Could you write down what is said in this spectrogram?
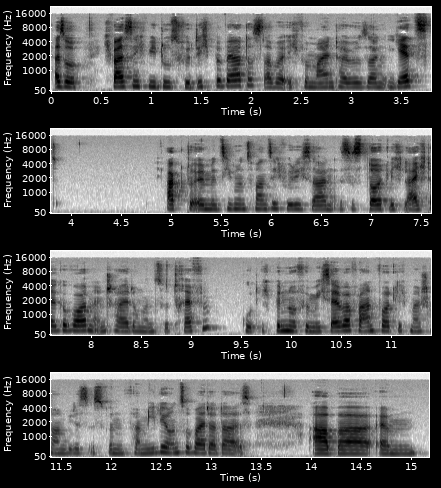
also ich weiß nicht, wie du es für dich bewertest, aber ich für meinen Teil würde sagen, jetzt aktuell mit 27 würde ich sagen, ist es deutlich leichter geworden, Entscheidungen zu treffen. Gut, ich bin nur für mich selber verantwortlich. Mal schauen, wie das ist, wenn Familie und so weiter da ist. Aber ähm,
